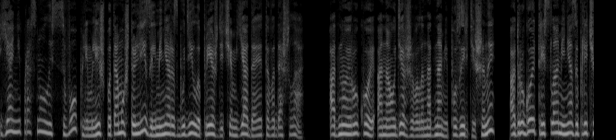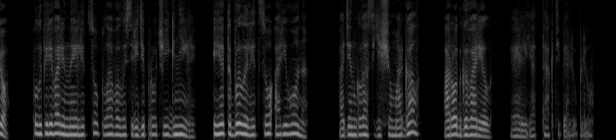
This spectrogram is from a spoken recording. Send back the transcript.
Я не проснулась с воплем лишь потому, что Лизель меня разбудила, прежде чем я до этого дошла. Одной рукой она удерживала над нами пузырь тишины, а другой трясла меня за плечо. Полупереваренное лицо плавало среди прочей гнили, и это было лицо Ориона. Один глаз еще моргал, а рот говорил «Эль, я так тебя люблю».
